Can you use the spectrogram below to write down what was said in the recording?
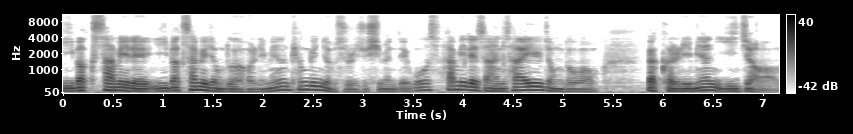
2박 3일에, 2박 3일 정도가 걸리면 평균 점수를 주시면 되고, 3일에서 한 4일 정도가 걸리면 2점,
